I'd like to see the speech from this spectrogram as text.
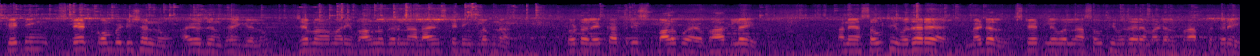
સ્કેટિંગ સ્ટેટ કોમ્પિટિશનનું આયોજન થઈ ગયેલું, જેમાં અમારી ભાવનગરના લાયન સ્કેટિંગ ક્લબના ટોટલ એકત્રીસ બાળકોએ ભાગ લઈ અને સૌથી વધારે મેડલ સ્ટેટ લેવલના સૌથી વધારે મેડલ પ્રાપ્ત કરી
